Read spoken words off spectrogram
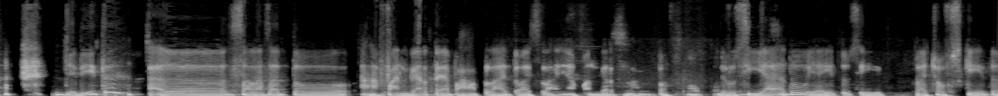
Jadi itu eh, salah satu avant-garde ya apa apalah itu istilahnya avant-garde apa di Rusia tuh ya itu si Trachovsky itu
